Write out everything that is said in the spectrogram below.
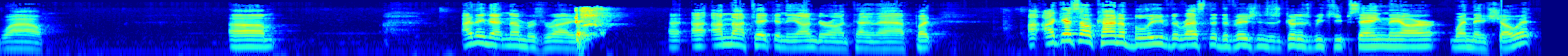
Wow. Um, I think that number's right. I, am not taking the under on ten and a half, but I, I guess I'll kind of believe the rest of the divisions as good as we keep saying they are when they show it.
